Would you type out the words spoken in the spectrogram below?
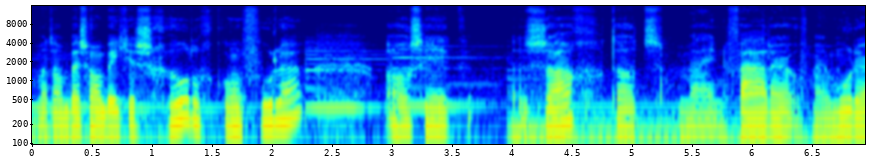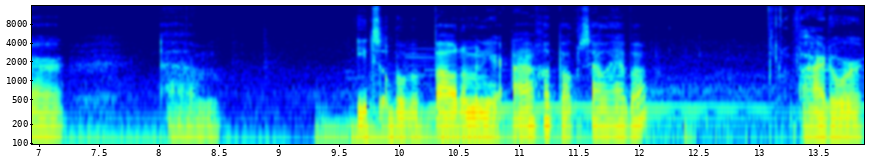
me dan best wel een beetje schuldig kon voelen als ik zag dat mijn vader of mijn moeder um, iets op een bepaalde manier aangepakt zou hebben. Waardoor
